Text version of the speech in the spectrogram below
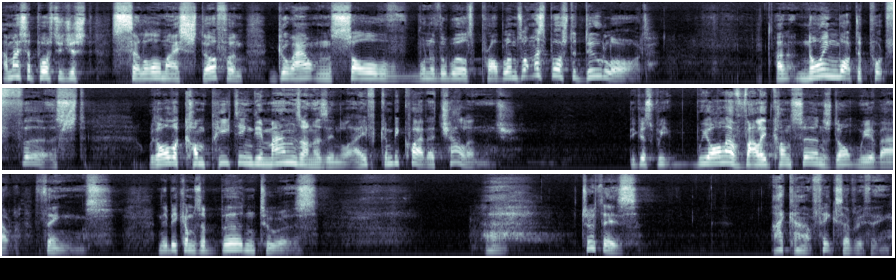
Am I supposed to just sell all my stuff and go out and solve one of the world's problems? What am I supposed to do, Lord? And knowing what to put first with all the competing demands on us in life can be quite a challenge. Because we, we all have valid concerns, don't we, about things. And it becomes a burden to us. Ah, truth is, I can't fix everything.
